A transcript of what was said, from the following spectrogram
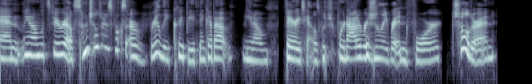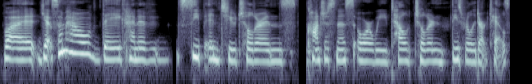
And, you know, let's be real, some children's books are really creepy. Think about, you know, fairy tales, which were not originally written for children, but yet somehow they kind of seep into children's consciousness or we tell children these really dark tales.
